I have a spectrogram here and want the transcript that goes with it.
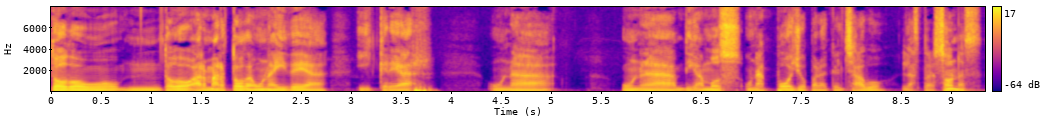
todo, mm, todo, armar toda una idea y crear una, una, digamos, un apoyo para que el chavo, las personas,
